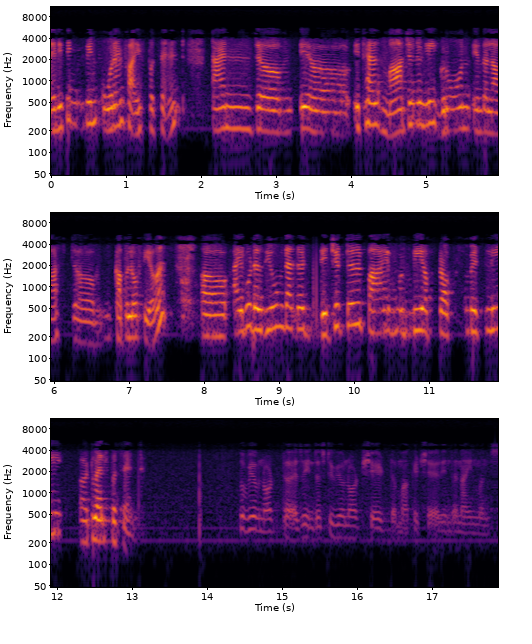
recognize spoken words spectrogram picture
anything between 4 and 5 percent and um, uh, it has marginally grown in the last um, couple of years. Uh, I would assume that the digital pie would be approximately uh, 12 percent. So we have not, uh, as an industry, we have not shared the market share in the nine months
